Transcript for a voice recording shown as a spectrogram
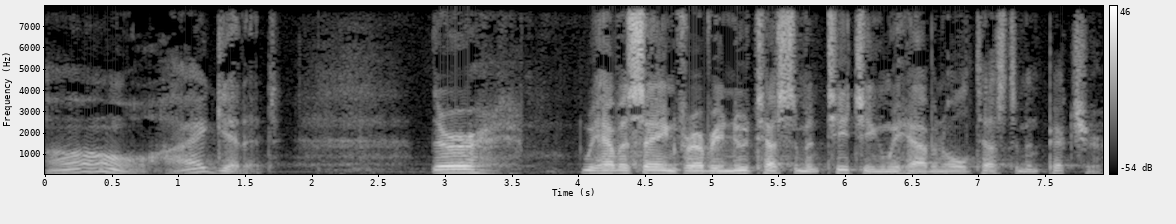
Oh, I get it. There, we have a saying for every New Testament teaching, we have an Old Testament picture.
